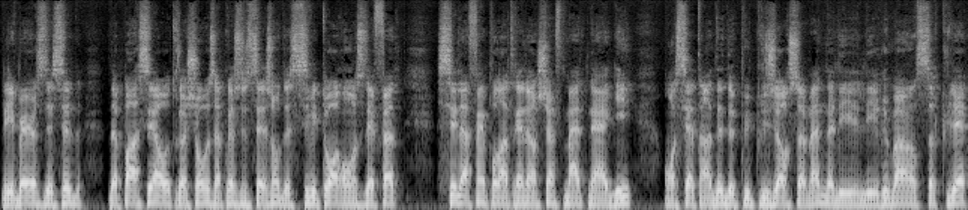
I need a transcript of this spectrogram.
Les Bears décident de passer à autre chose après une saison de 6 victoires, 11 défaites. C'est la fin pour l'entraîneur-chef Matt Nagy. On s'y attendait depuis plusieurs semaines. Les, rumeurs circulaient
